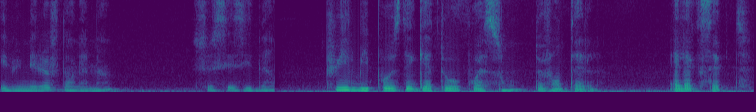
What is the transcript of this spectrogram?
Il lui met l'œuf dans la main, se saisit d'un, lui pose des gâteaux au poisson devant elle. Elle accepte.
